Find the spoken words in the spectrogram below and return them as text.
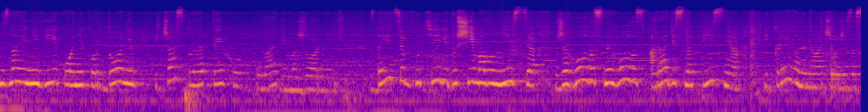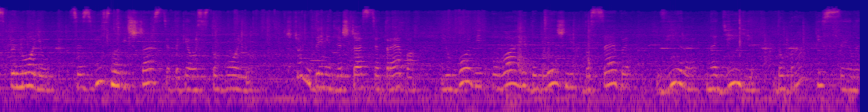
не знає ні віку, ані кордонів, і час пливе тихо у ладі мажорній. Здається, в бутілі душі мало місця, вже голос не голос, а радісна пісня, і крила неначе уже за спиною. Це, звісно, від щастя таке ось з тобою. Що людині для щастя треба? Любові поваги до ближніх, до себе, віри, надії, добра і сили,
